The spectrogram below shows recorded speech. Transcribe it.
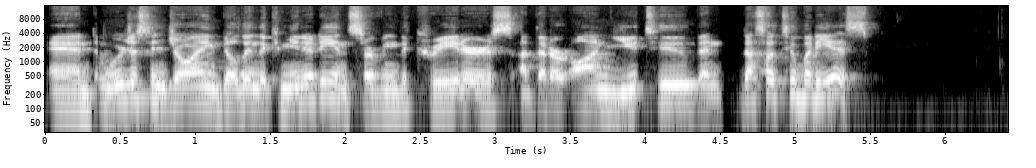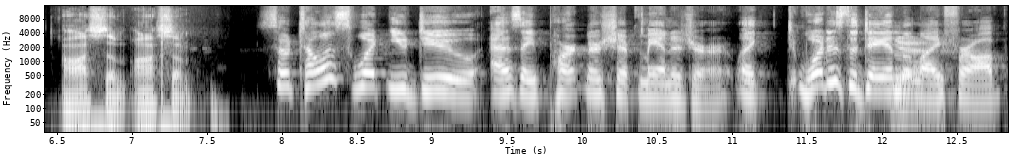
And we're just enjoying building the community and serving the creators that are on YouTube. And that's what TubeBuddy is. Awesome. Awesome. So tell us what you do as a partnership manager. Like, what is the day in yeah. the life, Rob?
